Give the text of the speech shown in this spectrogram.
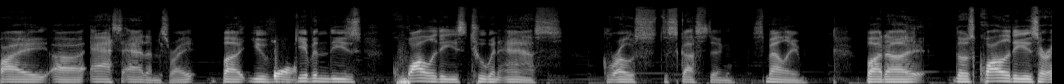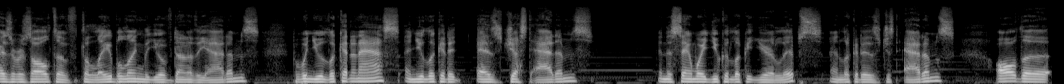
by uh, ass atoms, right? But you've Yeah. given these qualities to an ass gross, disgusting, smelly. But uh, those qualities are as a result of the labeling that you have done of the atoms. But when you look at an ass and you look at it as just atoms, in the same way you could look at your lips and look at it as just atoms, all the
